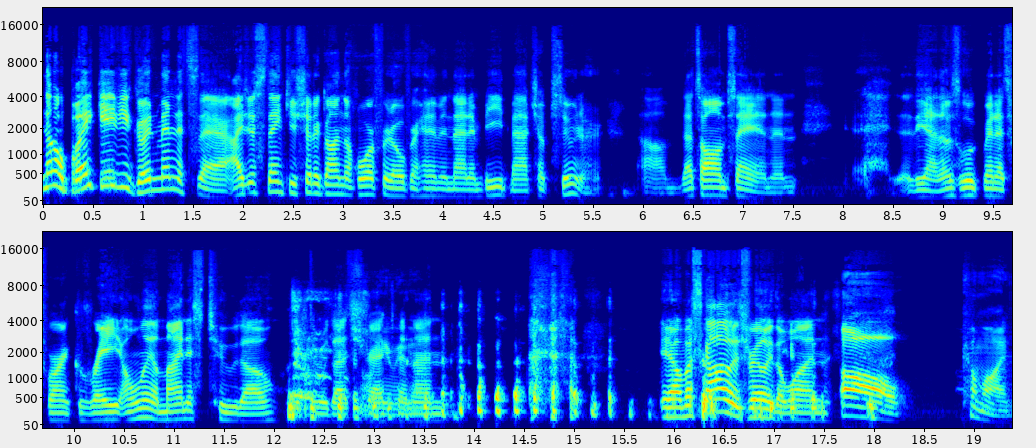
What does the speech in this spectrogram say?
No, Blake gave you good minutes there. I just think you should have gone to Horford over him in that Embiid matchup sooner. Um, that's all I'm saying. And yeah, those Luke minutes weren't great. Only a minus two though through that stretch, and then you know Muscala is really the one. Oh, come on.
